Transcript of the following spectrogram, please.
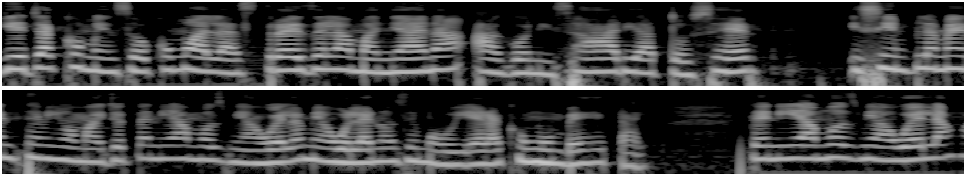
Y ella comenzó como a las 3 de la mañana a agonizar y a toser. Y simplemente mi mamá y yo teníamos mi abuela, mi abuela no se moviera como un vegetal. Teníamos mi abuela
